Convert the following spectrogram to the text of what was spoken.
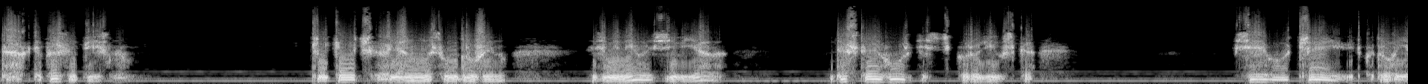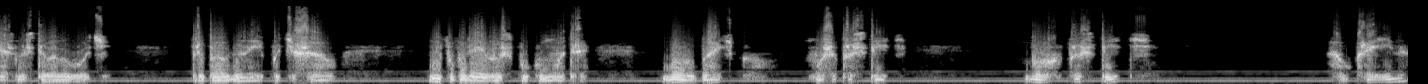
Так, тепер запізно. Чуйкевич глянув на свою дружину. Змінилась, зів'яла. Де ж та гордість королівська? Вся його очей, від котрого ясно ставало в очі, припав до неї, потішав, не попадає в розпуку Мотре. Бог батько може простить. Бог простить. А Україна?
